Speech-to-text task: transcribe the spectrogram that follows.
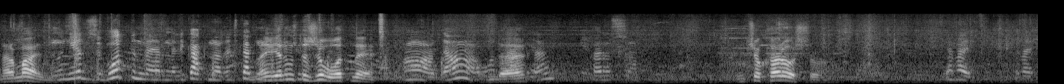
Нормально. Ну нет, животным, наверное, или как надо? Как Наверное, ты животное. А, да, вот Да. так, да? Хорошо. Ничего хорошего. Давайте, давайте,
